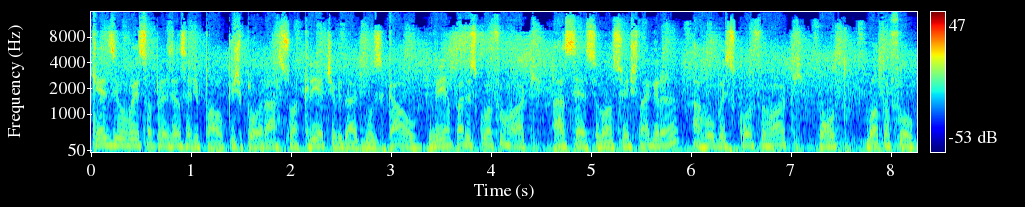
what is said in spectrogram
Quer desenvolver sua presença de palco e explorar sua criatividade musical? Venha para School of Rock. Acesse nosso Instagram, arroba schoolofrock.botafogo.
